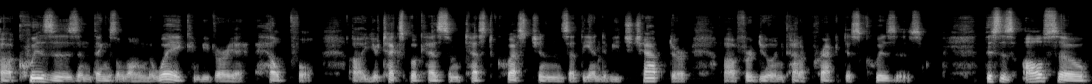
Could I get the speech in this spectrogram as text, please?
uh, quizzes and things along the way can be very helpful. Uh, your textbook has some test questions at the end of each chapter uh, for doing kind of practice quizzes. This is also,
